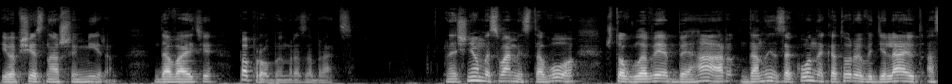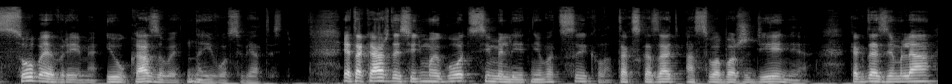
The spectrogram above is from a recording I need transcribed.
и вообще с нашим миром? Давайте попробуем разобраться. Начнем мы с вами с того, что в главе Бегар даны законы, которые выделяют особое время и указывают на его святость. Это каждый седьмой год семилетнего цикла, так сказать, освобождения, когда земля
